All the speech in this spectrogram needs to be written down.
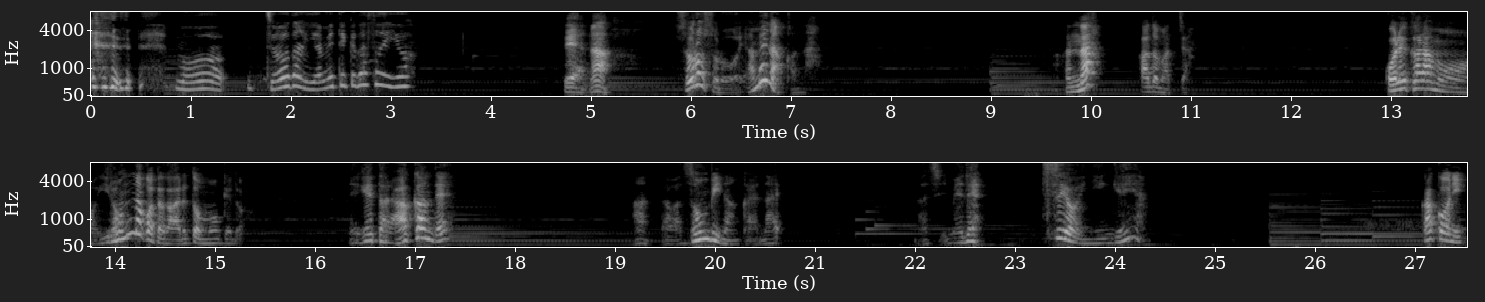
もう、冗談やめてくださいよ。でやな、そろそろやめなあかんな。あんな、門松ちゃん。これからもいろんなことがあると思うけど、逃げたらあかんで。あんたはゾンビなんかやない。真面目で強い人間や。過去に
